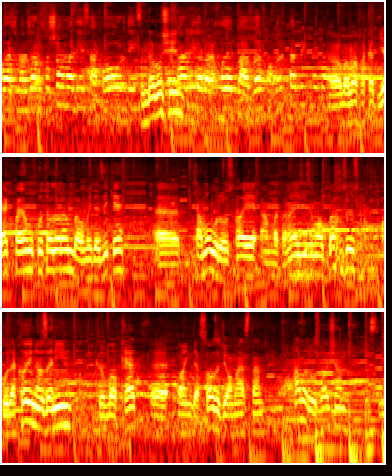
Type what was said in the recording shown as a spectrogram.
خب جان خوش آمدی صفا آوردی زنده باشین. برای خودت و اعضای فامیل تبریک میگم. و من فقط یک پیام کوتاه دارم به امید از که تمام روزهای هموطنان عزیز ما بخصوص کودک های نازنین که واقعا آینده ساز جامعه هستند. همه روزهایشان مثل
